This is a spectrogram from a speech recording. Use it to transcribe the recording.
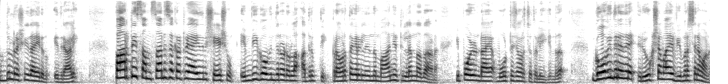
അബ്ദുൾ റഷീദായിരുന്നു എതിരാളി. പാർട്ടി സംസ്ഥാന സെക്രട്ടറി ആയതിനു ശേഷവും എം വി ഗോവിന്ദനോടുള്ള അതൃപ്തി പ്രവർത്തകരിൽ നിന്ന് മാഞ്ഞിട്ടില്ലെന്നതാണ് ഇപ്പോഴുണ്ടായ വോട്ട് ചോർച്ച തെളിയിക്കുന്നത്. ഗോവിന്ദനെതിരെ രൂക്ഷമായ വിമർശനമാണ്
